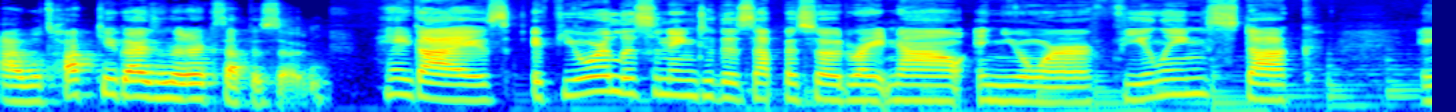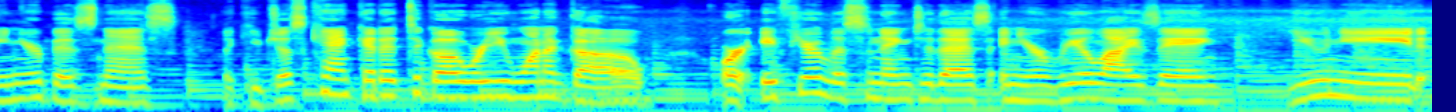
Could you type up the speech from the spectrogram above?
I will talk to you guys in the next episode. Hey guys, if you're listening to this episode right now and you're feeling stuck in your business, like you just can't get it to go where you want to go, or if you're listening to this and you're realizing you need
